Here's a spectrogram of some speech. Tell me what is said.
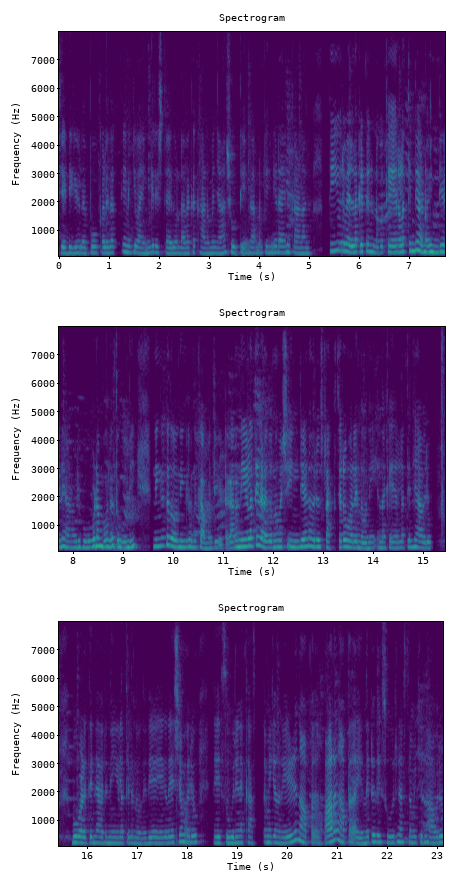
ചെടികൾ പൂക്കൾ ഇതൊക്കെ എനിക്ക് ഭയങ്കര ഇഷ്ടമായതുകൊണ്ട് അതൊക്കെ കാണുമ്പോൾ ഞാൻ ഷൂട്ട് ചെയ്യും. കാരണം പിന്നീട് അതിന് കാണാമല്ലോ ഈ ഒരു വെള്ളക്കെട്ട് കണ്ടപ്പോൾ കേരളത്തിന്റെ ആണോ ഇന്ത്യയുടെ ആണോ ഒരു ഭൂപടം പോലെ തോന്നി? നിങ്ങൾക്ക് തോന്നിയെങ്കിൽ ഒന്ന് കമന്റ് ചെയ്യട്ടെ. കാരണം നീളത്തിൽ കിടക്കുന്നു പക്ഷേ ഇന്ത്യയുടെ ഒരു സ്ട്രക്ചർ പോലെയും തോന്നി. എന്നാൽ കേരളത്തിന്റെ ആ ഒരു ഭൂപടത്തിന്റെ ആ ഒരു നീളത്തിലും തോന്നി. ഇത് ഏകദേശം ഒരു ദേ സൂര്യനൊക്കെ അസ്തമിക്കുന്നുണ്ട് ഏഴ് നാൽപ്പതോ ആറ് നാൽപ്പതായി. എന്നിട്ട് ഇതേ സൂര്യൻ അസ്തമിക്കുന്ന ആ ഒരു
